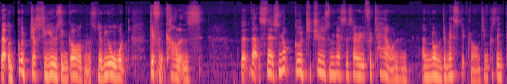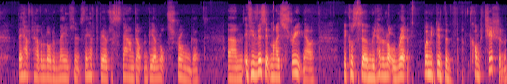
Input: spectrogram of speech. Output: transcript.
that are good just to use in gardens. You know, we all want different colours, but that's that's not good to choose them necessarily for town and, and non-domestic planting because they they have to have a lot of maintenance. They have to be able to stand up and be a lot stronger. Um, if you visit my street now, because um, we had a lot of re- when we did the competition,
